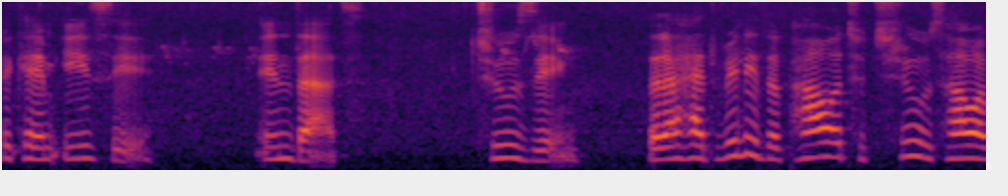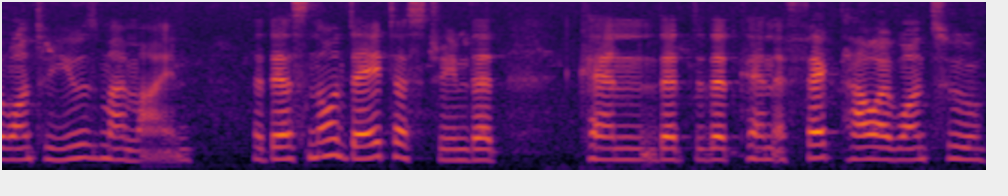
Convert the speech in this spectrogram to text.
became easy in that, choosing that I had really the power to choose how I want to use my mind, that there's no data stream that can, that, that can affect how I want to,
